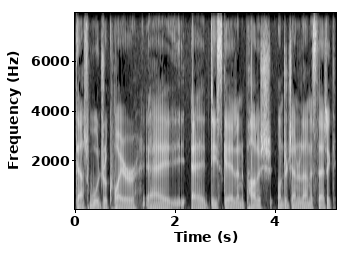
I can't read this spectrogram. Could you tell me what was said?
that would require uh, a descale and a polish under general anaesthetic.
